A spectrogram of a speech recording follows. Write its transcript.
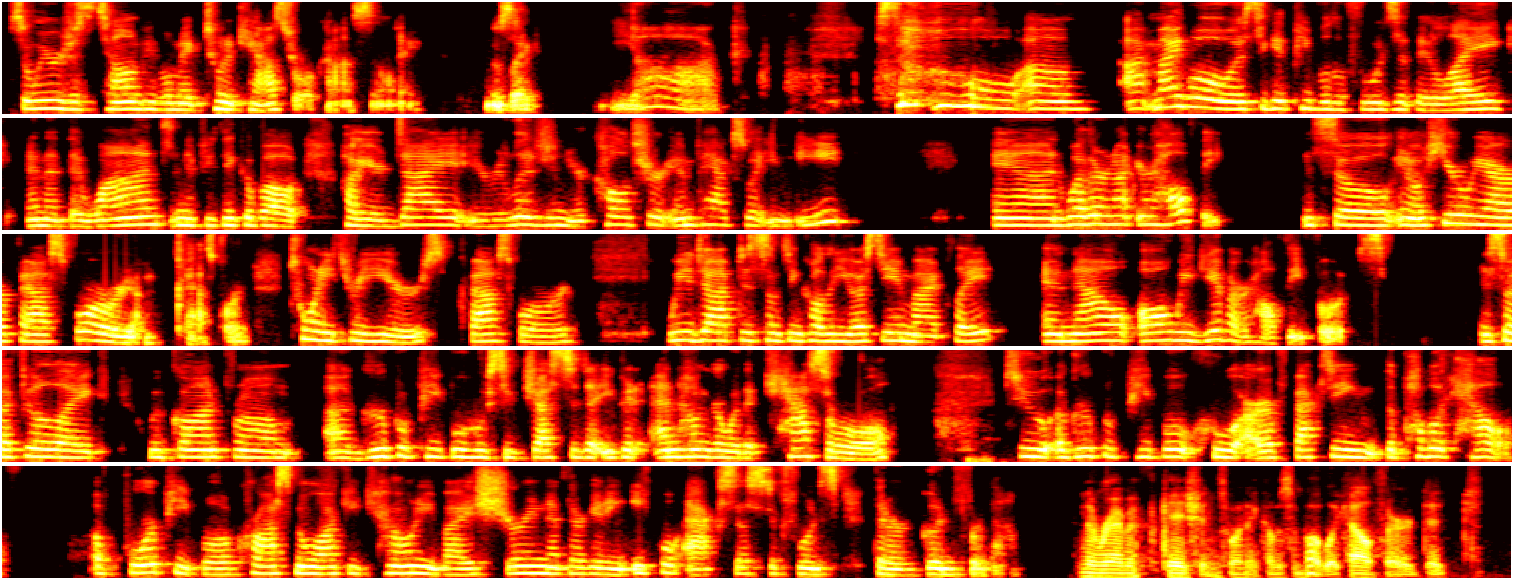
So we were just telling people make tuna casserole constantly. It was like, yuck. So um, I, my goal was to get people the foods that they like and that they want. And if you think about how your diet, your religion, your culture impacts what you eat, and whether or not you're healthy. And so, you know, here we are, fast forward, fast forward, 23 years, fast forward. We adopted something called the USDA My Plate, and now all we give are healthy foods. And so I feel like we've gone from a group of people who suggested that you could end hunger with a casserole to a group of people who are affecting the public health of poor people across Milwaukee County by assuring that they're getting equal access to foods that are good for them the ramifications when it comes to public health are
